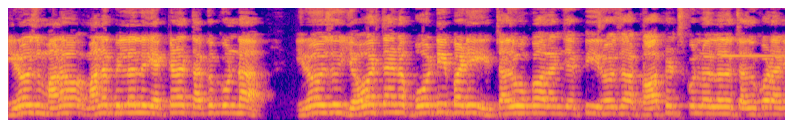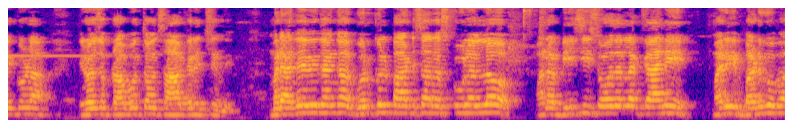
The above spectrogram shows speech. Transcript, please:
ఈరోజు మన మన పిల్లలు ఎక్కడ తగ్గకుండా ఈరోజు ఎవరితోనైనా పోటీ పడి చదువుకోవాలని చెప్పి ఈరోజు ఆ కార్పొరేట్ స్కూళ్ళలో చదువుకోవడానికి కూడా ఈరోజు ప్రభుత్వం సహకరించింది. మరి అదే విధంగా గురుకుల్ పాఠశాల స్కూళ్ళల్లో మన బీసీ సోదరులకు కానీ మరి బడుగు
